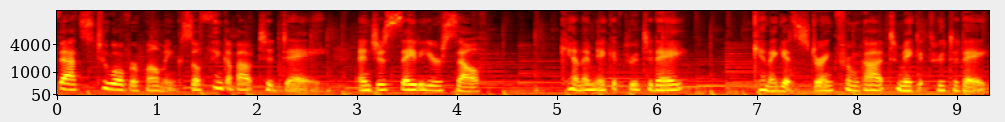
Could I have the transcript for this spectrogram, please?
that's too overwhelming. So think about today and just say to yourself, can I make it through today? Can I get strength from God to make it through today?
